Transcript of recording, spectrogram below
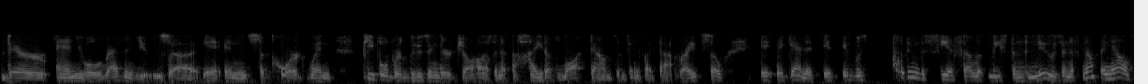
their annual revenues uh, in, in, support when people were losing their jobs and at the height of lockdowns and things like that, right? So it, again, it, it, it was putting the CFL at least in the news. And if nothing else,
